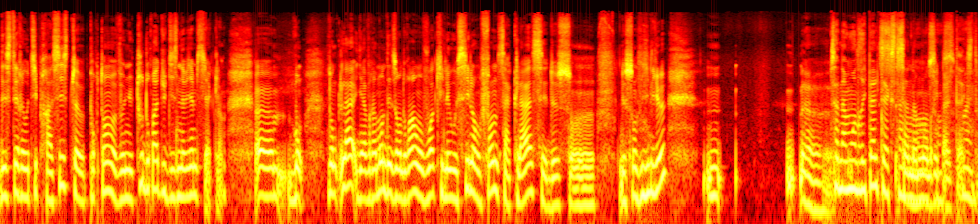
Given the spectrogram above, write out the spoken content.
des stéréotypes racistes pourtant venus tout droit du 19e siècle. Hein. Euh, bon, donc là, il y a vraiment des endroits où on voit qu'il est aussi l'enfant de sa classe et de son, de son milieu. Euh, ça n'amoindrit pas le texte. Ça n'amoindrit pas le texte.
